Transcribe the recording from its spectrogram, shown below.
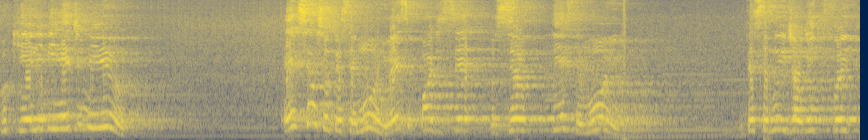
porque Ele me redimiu. Esse é o seu testemunho? Esse pode ser o seu testemunho? O testemunho de alguém que foi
